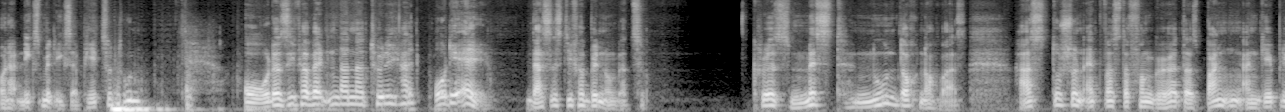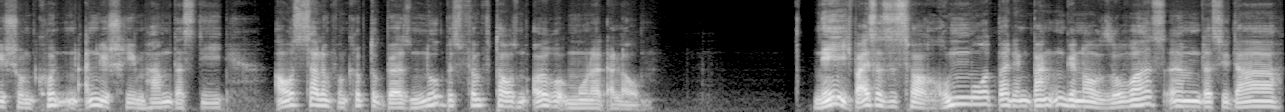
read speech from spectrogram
und hat nichts mit XRP zu tun. Oder sie verwenden dann natürlich halt ODL. Das ist die Verbindung dazu. Chris, Mist, nun doch noch was. Hast du schon etwas davon gehört, dass Banken angeblich schon Kunden angeschrieben haben, dass die Auszahlung von Kryptobörsen nur bis 5000 Euro im Monat erlauben? Nee, ich weiß, dass es zwar rummort bei den Banken, genau sowas, ähm, dass sie da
